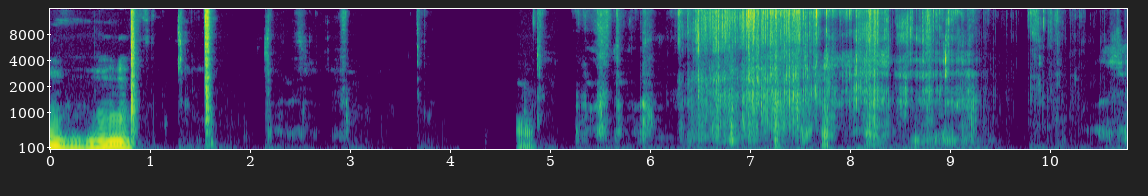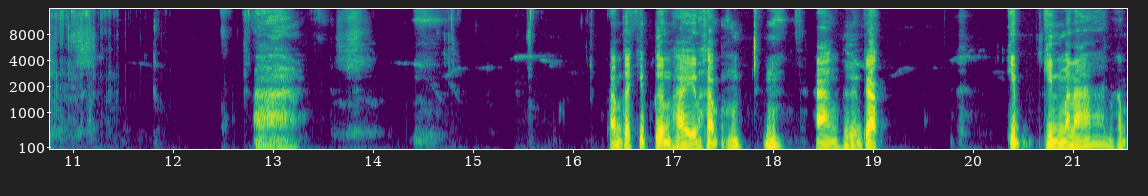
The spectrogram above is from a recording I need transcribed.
อืมทำแต่คลิปเตือนภัยนะครับ ห่างเหินจากคลิปกินมานานครับ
